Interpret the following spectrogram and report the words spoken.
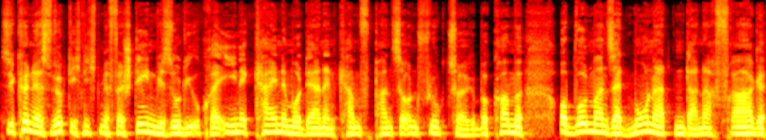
Sie könne es wirklich nicht mehr verstehen, wieso die Ukraine keine modernen Kampfpanzer und Flugzeuge bekomme, obwohl man seit Monaten danach frage,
